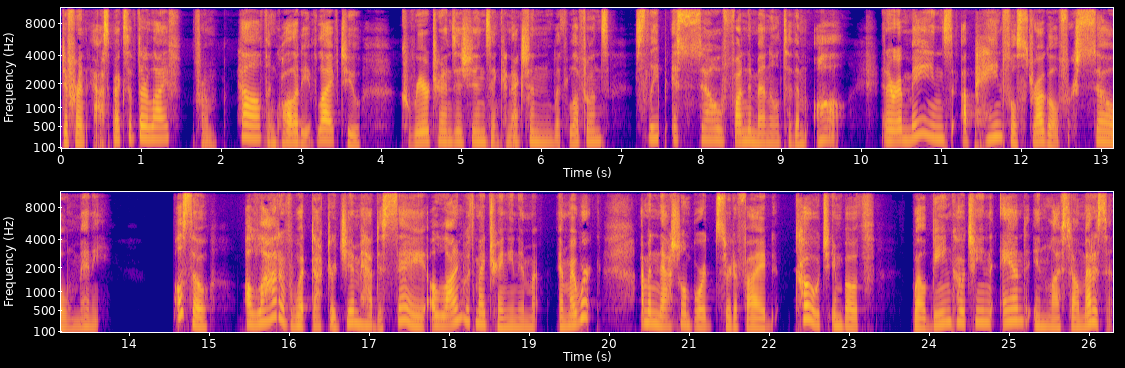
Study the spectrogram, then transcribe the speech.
different aspects of their life, from health and quality of life to career transitions and connection with loved ones, sleep is so fundamental to them all. And it remains a painful struggle for so many. Also, a lot of what Dr. Jim had to say aligned with my training and my, and my work. I'm a national board certified coach in both well being coaching and in lifestyle medicine.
